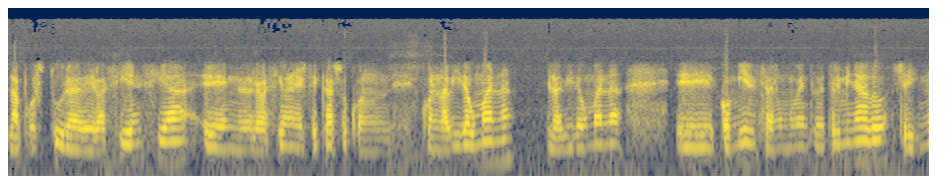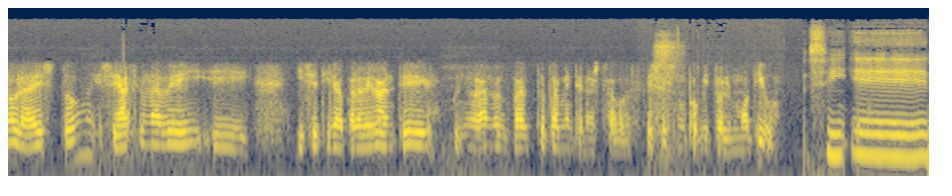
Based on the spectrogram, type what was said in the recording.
la postura de la ciencia en relación, en este caso, con, con la vida humana. La vida humana eh, comienza en un momento determinado, se ignora esto, se hace una ley y, y se tira para adelante, ignorando totalmente nuestra voz. Ese es un poquito el motivo. Sí, eh,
